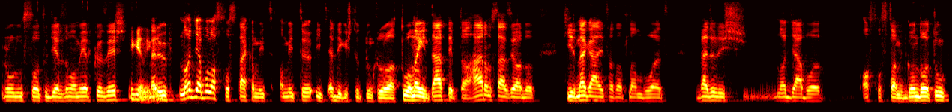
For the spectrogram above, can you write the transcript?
róluk szólt, úgy érzem a mérkőzés. Igen, mert igen. ők nagyjából azt hozták, amit, amit itt eddig is tudtunk róla. Túl megint áttépte a 300 yardot, hír megállíthatatlan volt, Vedül is nagyjából azt hozta, amit gondoltunk.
